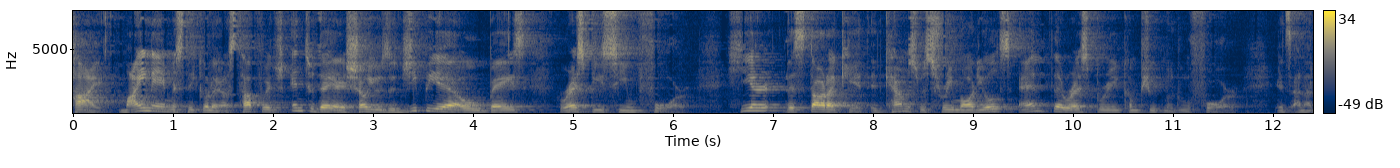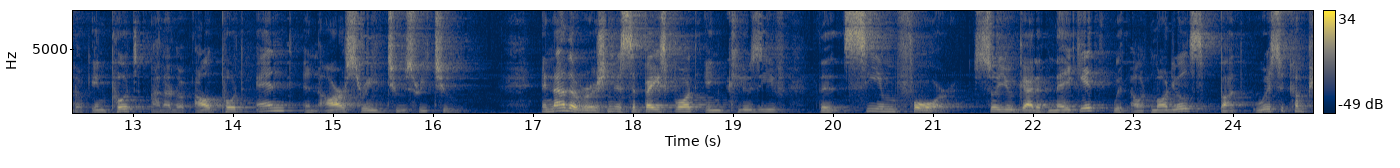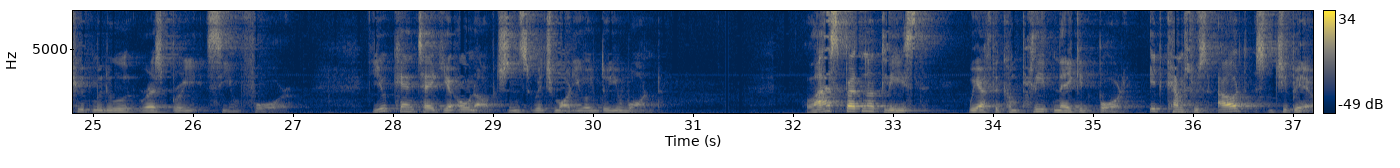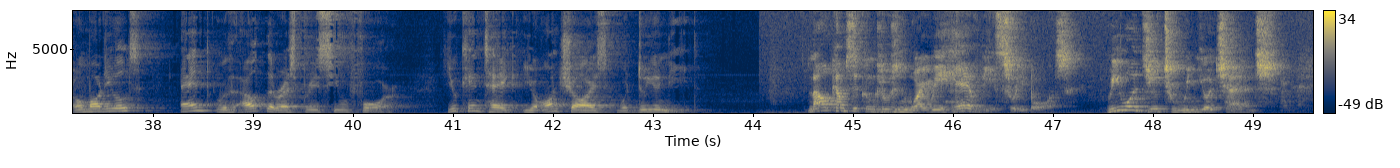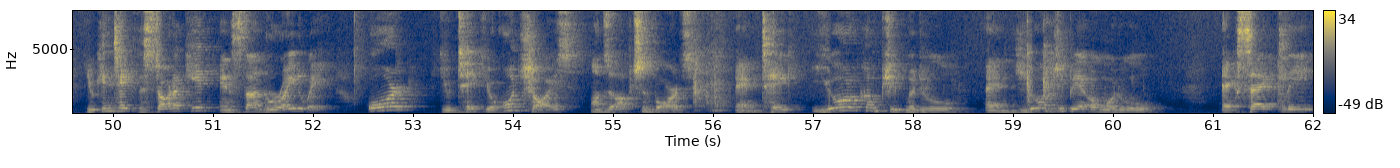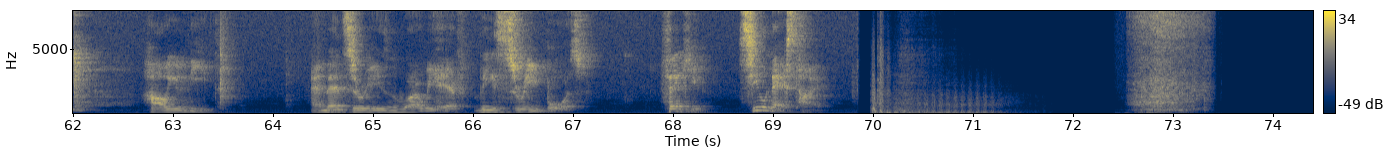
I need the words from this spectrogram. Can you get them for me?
Hi, my name is Nikolai Ostapowicz and today I show you the GPIO-based Raspberry CM 4. Here, the starter kit. It comes with three modules and the Raspberry Compute Module 4. It's analog input, analog output and an RS232. Another version is the baseboard inclusive the CM4. So you got it naked without modules but with the compute module Raspberry CM4. You can take your own options, which module do you want. Last but not least, we have the complete naked board. It comes without GPIO modules and without the Raspberry CM4. You can take your own choice what do you need. Now comes the conclusion why we have these three boards. We want you to win your challenge. You can take the starter kit and start right away. Or you take your own choice on the option boards and take your compute module and your GPIO module exactly how you need. And that's the reason why we have these three boards. Thank you. See you next time.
